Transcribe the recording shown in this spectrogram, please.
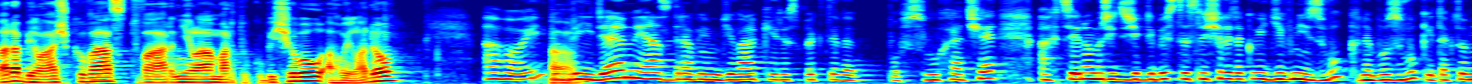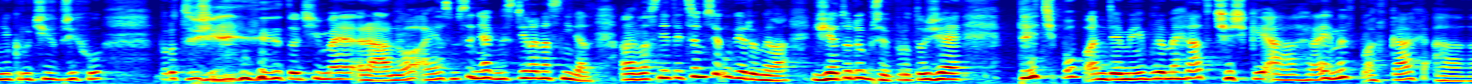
Lada Bilášková stvárnila Martu Kubišovou. Ahoj, Lado. Ahoj, dobrý den, já zdravím diváky, respektive posluchače a chci jenom říct, že kdybyste slyšeli takový divný zvuk nebo zvuky, tak to mě kručí v břichu, protože točíme ráno a já jsem se nějak nestihla nasnídat. Ale vlastně teď jsem si uvědomila, že je to dobře, protože teď po pandemii budeme hrát češky a hrajeme v plavkách a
